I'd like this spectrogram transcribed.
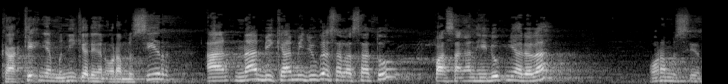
Kakeknya menikah dengan orang Mesir, nabi kami juga salah satu pasangan hidupnya adalah orang Mesir.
